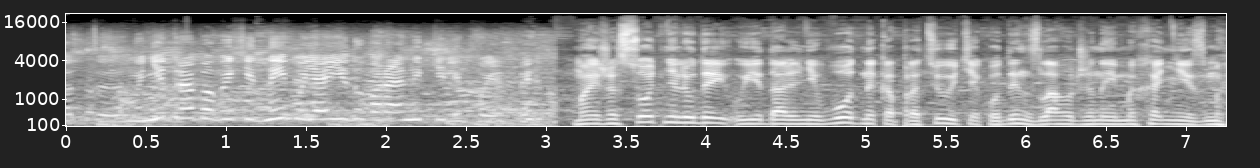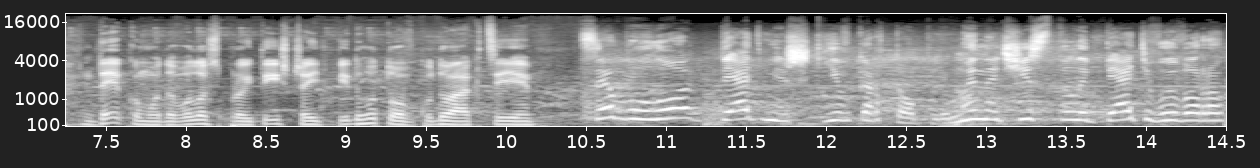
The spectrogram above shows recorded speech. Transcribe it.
от е, мені треба вихідний, бо я їду вареники ліпити. Майже сотня людей у їдальні водника працюють як один злагоджений механізм. Декому довелось пройти ще й підготовку до акції. Це було 5 мішків картоплі. Ми начистили 5 виворок,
